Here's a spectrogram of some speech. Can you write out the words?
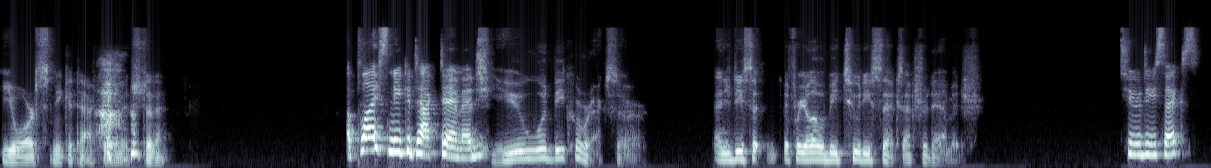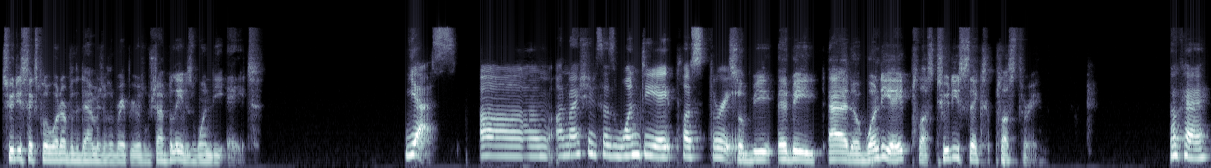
your sneak attack damage to that. Apply sneak attack damage. You would be correct, sir. And your d6 for your level would be two d6 extra damage. 2d6. Two d6 plus whatever the damage of the rapier is, which I believe is one d8. Yes. Um, on my sheet it says 1d8 plus 3. So be it'd be add a one d8 plus two d6 plus three. Okay.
